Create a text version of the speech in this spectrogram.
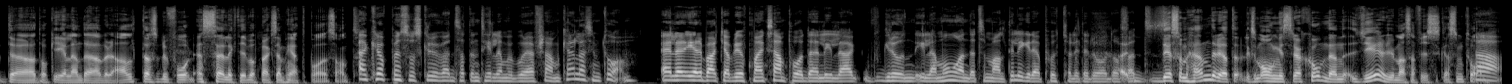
död och elände överallt. Alltså du får en selektiv uppmärksamhet på sånt. Är kroppen så skruvad så att den till och med börjar framkalla symptom? Eller är det bara att jag blir uppmärksam på det lilla grundillamåendet som alltid ligger där och puttrar lite då och då? Att... Det som händer är att liksom, ångestreaktionen ger ju massa fysiska symptom. Ja,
